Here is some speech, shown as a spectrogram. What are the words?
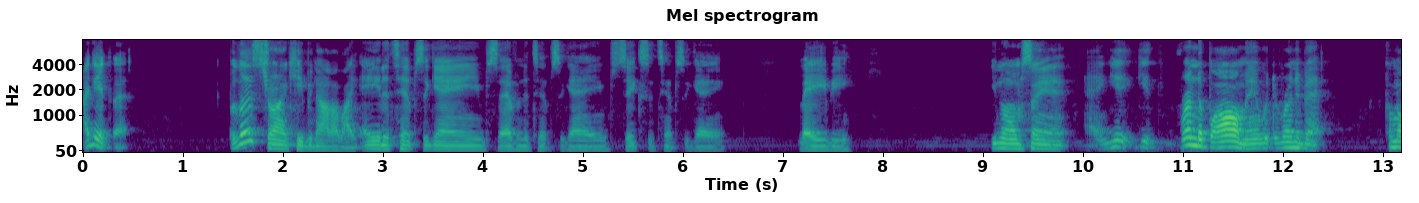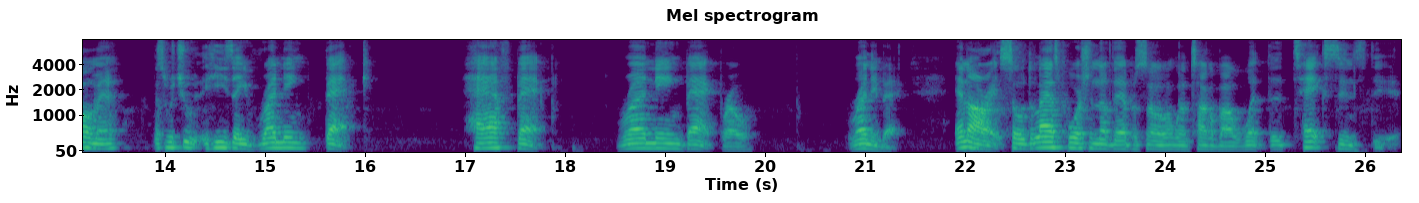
I get that. But let's try and keep it down to like eight attempts a game, seven attempts a game, six attempts a game, maybe. You know what I'm saying? And get get run the ball, man, with the running back. Come on, man. That's what you. He's a running back halfback, running back, bro. Running back. And all right, so the last portion of the episode, I'm going to talk about what the Texans did.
